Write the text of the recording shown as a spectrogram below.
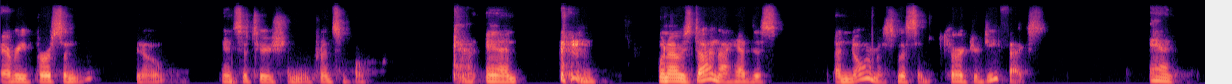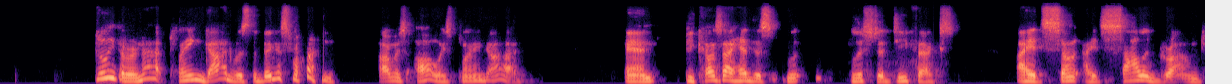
every person, you know, institution, principle. And when I was done, I had this enormous list of character defects. And believe it or not, playing God was the biggest one. I was always playing God. And because I had this list of defects, I had, so, I had solid ground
